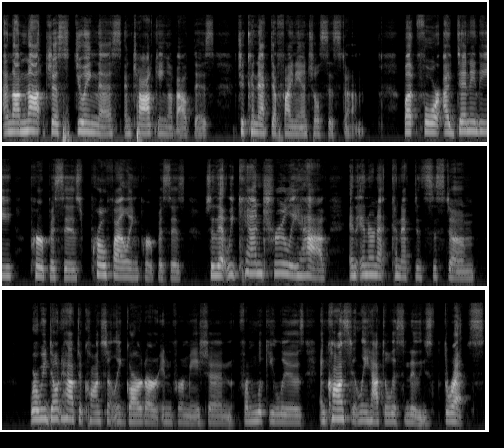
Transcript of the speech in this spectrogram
And i'm not just doing this and talking about this to connect a financial system but for identity purposes profiling purposes so that we can truly have an internet connected system where we don't have to constantly guard our information from looky loos and constantly have to listen to these threats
